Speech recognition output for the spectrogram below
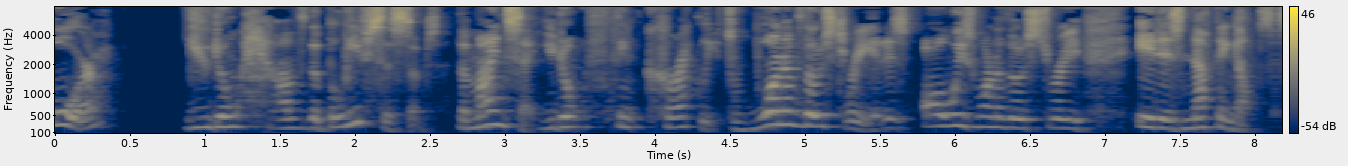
or you don't have the belief systems, the mindset. You don't think correctly. It's one of those three. It is always one of those three. It is nothing else.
